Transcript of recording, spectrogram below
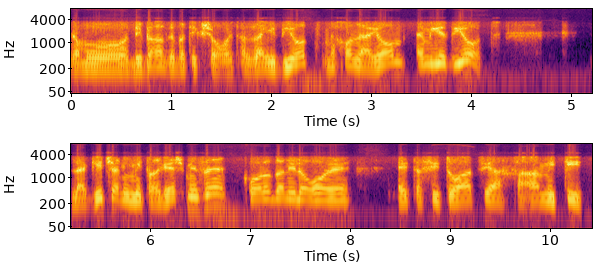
גם הוא דיבר על זה בתקשורת. אז הידיעות, נכון להיום, הן ידיעות. להגיד שאני מתרגש מזה, כל עוד אני לא רואה את הסיטואציה האמיתית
